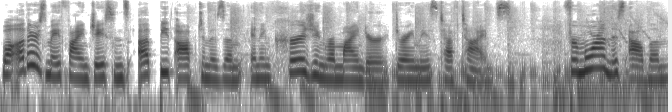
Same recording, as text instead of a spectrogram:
while others may find Jason's upbeat optimism an encouraging reminder during these tough times. For more on this album,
